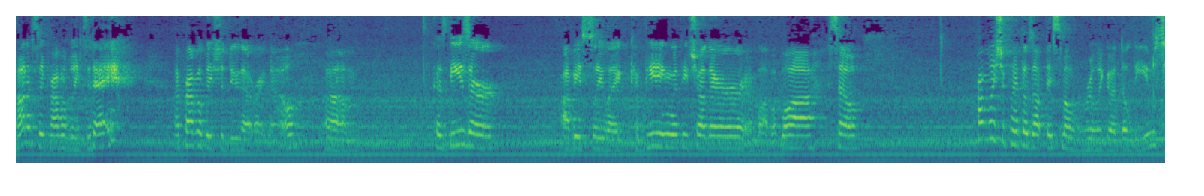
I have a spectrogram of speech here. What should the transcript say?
honestly, probably today. I probably should do that right now. Because um, these are obviously like competing with each other and blah, blah, blah. So probably should plant those up. They smell really good, the leaves.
